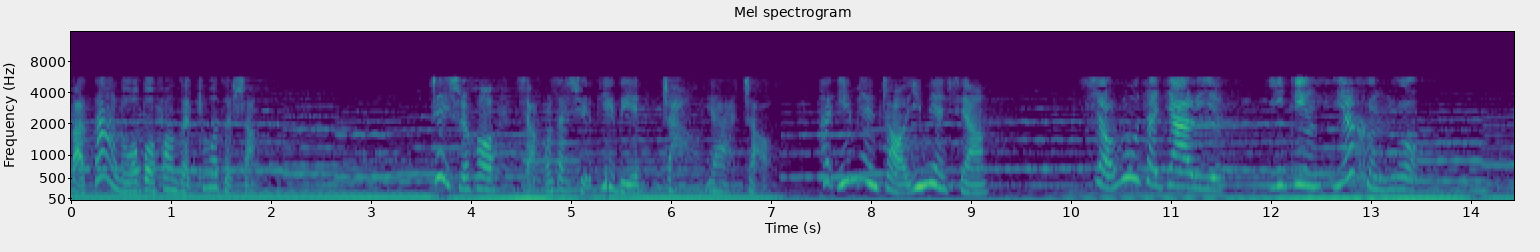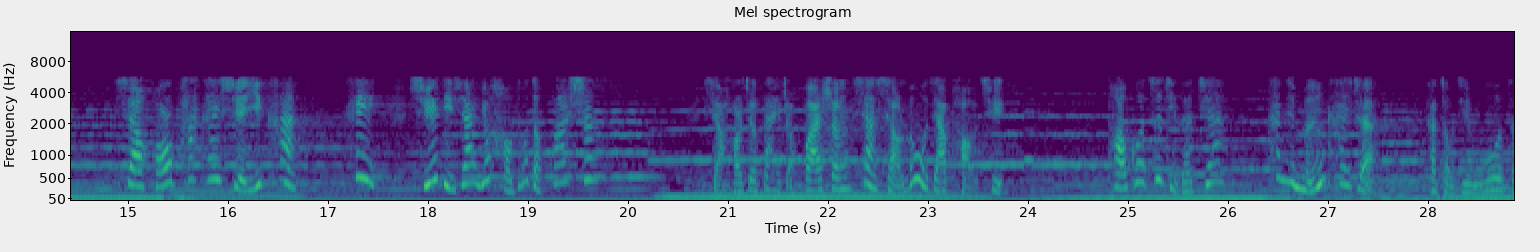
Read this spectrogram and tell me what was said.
把大萝卜放在桌子上。这时候，小猴在雪地里找呀找，他一面找一面想：小鹿在家里一定也很饿。小猴扒开雪一看，嘿，雪底下有好多的花生。小猴就带着花生向小鹿家跑去，跑过自己的家，看见门开着，他走进屋子，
